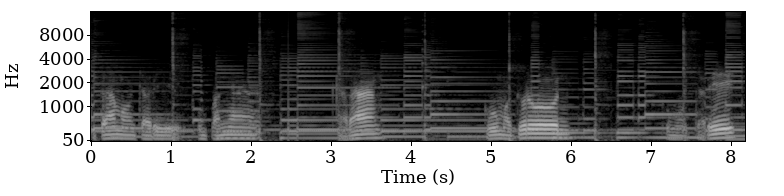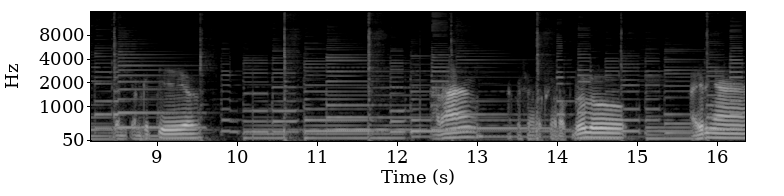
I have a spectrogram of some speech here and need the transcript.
kita mau cari umpannya. Sekarang aku mau turun, aku mau cari ikan-ikan kecil sekarang aku serok-serok dulu. Airnya.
